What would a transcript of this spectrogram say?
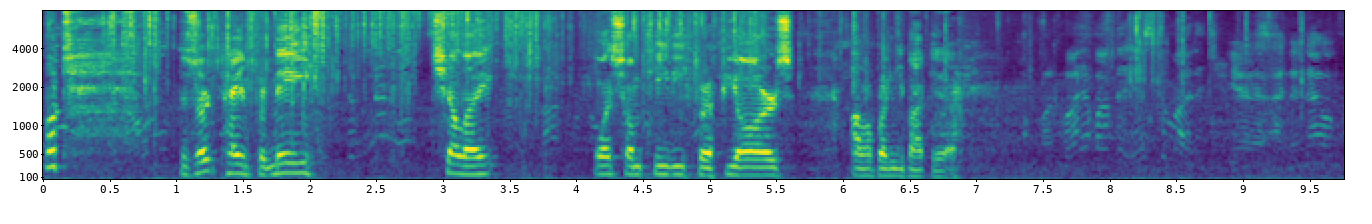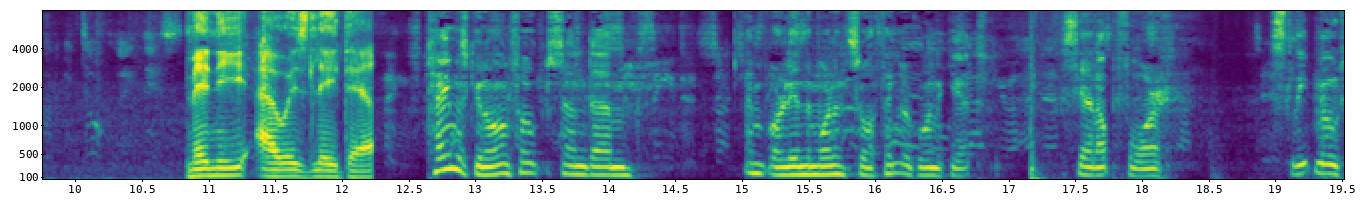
But dessert time for me. Chill out, watch some TV for a few hours, and I'll bring you back later. Many hours later. Time is going on, folks, and um, I'm early in the morning, so I think we're going to get set up for sleep mode.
